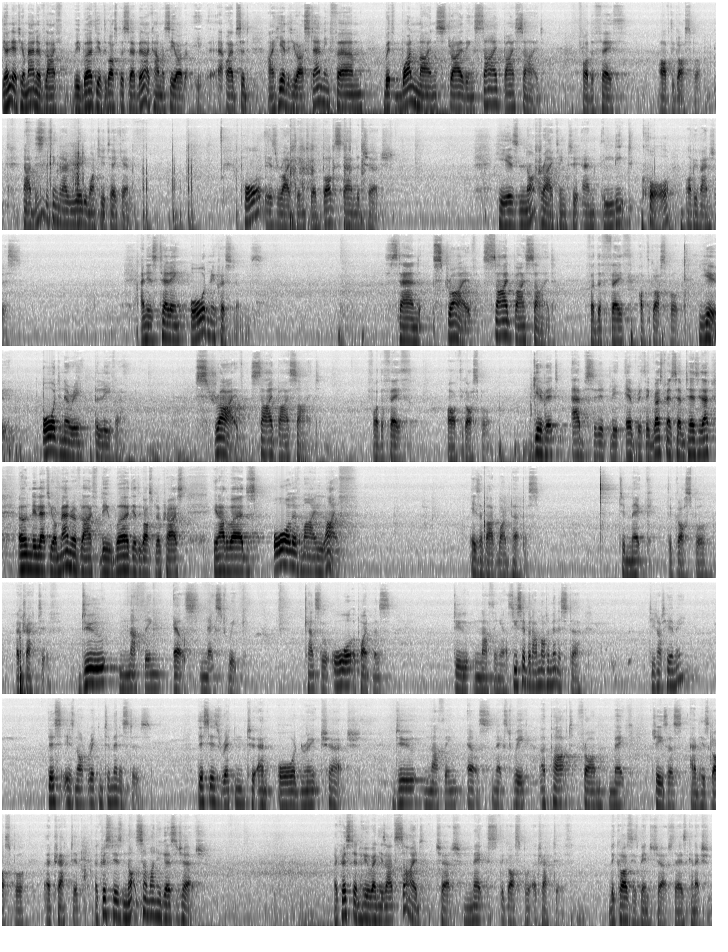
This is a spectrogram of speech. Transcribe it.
The only let your manner of life be worthy of the gospel said, But I come and see or, or uh, absent, I hear that you are standing firm with one mind striving side by side for the faith of the gospel. Now, this is the thing that I really want you to take in. Paul is writing to a bog standard church. he is not writing to an elite core of evangelists. And is telling ordinary Christians stand, strive side by side for the faith of the gospel. You, ordinary believer, strive side by side for the faith of the gospel. Give it absolutely everything. Verse 27 tells you that. Only let your manner of life be worthy of the gospel of Christ. In other words, all of my life is about one purpose to make the gospel attractive. Do nothing else next week. Cancel all appointments. Do nothing else. You say, but I'm not a minister. Do you not hear me? This is not written to ministers. This is written to an ordinary church. Do nothing else next week apart from make Jesus and his gospel attractive. A Christian is not someone who goes to church. A Christian who, when he's outside church, makes the gospel attractive. Because he's been to church, there is a connection.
